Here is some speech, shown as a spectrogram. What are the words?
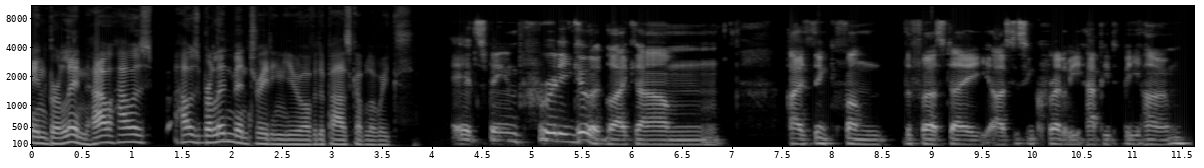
in Berlin. How how is how's Berlin been treating you over the past couple of weeks? It's been pretty good. Like um, I think from the first day, I was just incredibly happy to be home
